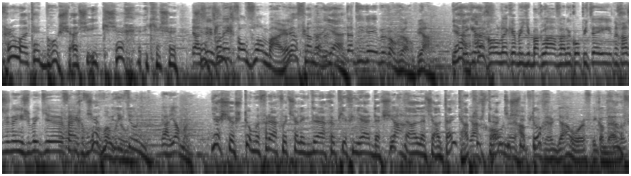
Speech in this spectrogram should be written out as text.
vrouw altijd boos als ik zeg. Ik zeg Ja, ze is kan- licht ontvlambaar, hè? Ja, vlambaar, dat, ja. Dat idee heb ik ook wel, ja. Ja, Steek je dan gewoon lekker met je baklava en een kopje thee... dan gaan ze ineens een beetje fijn gevoelig Ja, moeilijk doen. Ja, jammer. Ja, zo'n stomme vraag. Wat zal ik dragen op je verjaardag? Zeg, Ja. nou, dat is altijd. Hapjes, ja, gewoon, drankjes, eh, hapjes, toch? Ja hoor, ik kan Nou, duidelijk.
